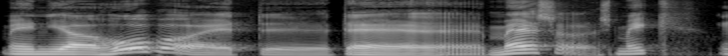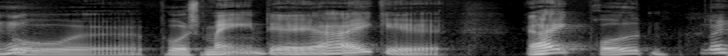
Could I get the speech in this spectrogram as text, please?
men jeg håber, at øh, der er masser af smæk Mhm. mm-hmm. på, øh, på smagen der. Jeg har ikke, øh, jeg har ikke prøvet den. Nej.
